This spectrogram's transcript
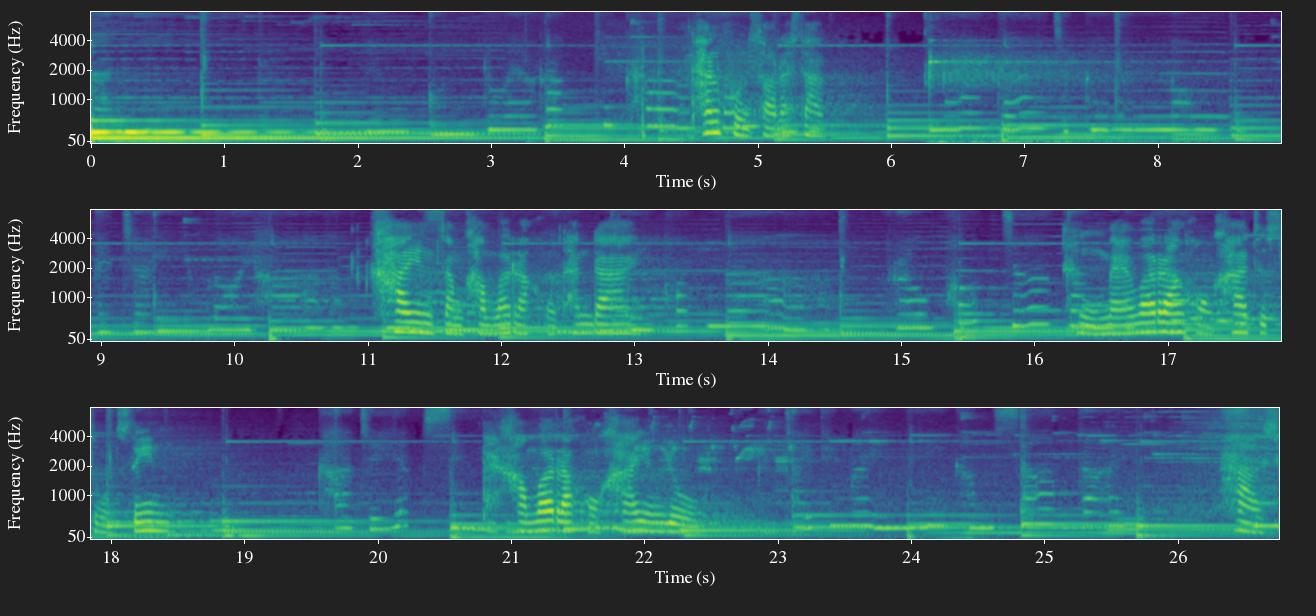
นั้นขุนด้วยรักที่ข้านขุนสรศักดิ์ข้ายังจำคำว่ารักของท่านได้ ถึงแม้ว่าร่างของข้าจะสูญสิ้น แต่คำว่ารักของข้ายังอยู่ หากช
